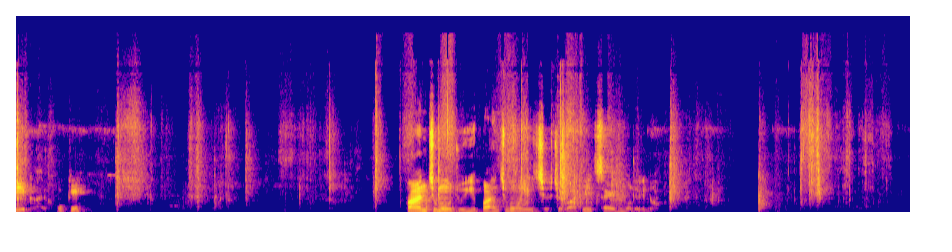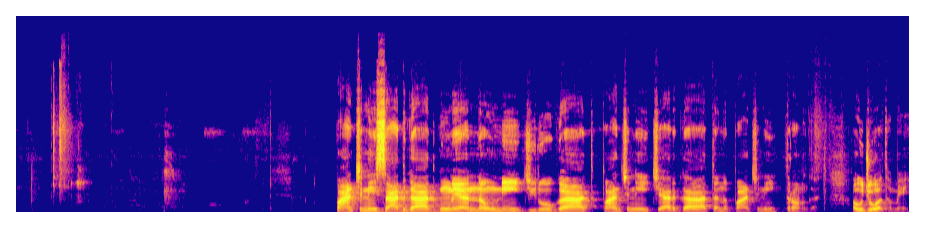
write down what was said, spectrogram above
એક આવ્યો. ઓકે? પાંચમું જોઈએ. પાંચમું અહીં છે. ચલો, આપણે એક સાઈડમાં લઈ લો. પાંચની સાત ઘાત ગુણ્યા નવની જીરો ઘાત, પાંચની ચાર ઘાત અને પાંચની ત્રણ ઘાત. આવું જુઓ તમે.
